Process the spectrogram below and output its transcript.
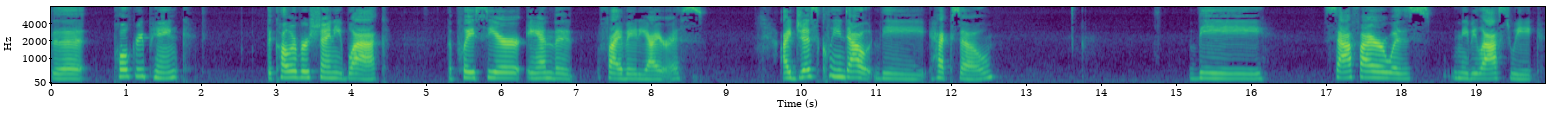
The Pulchrey Pink, the Colorverse Shiny Black, the Plaisir, and the 580 Iris. I just cleaned out the Hexo, the Sapphire was maybe last week,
